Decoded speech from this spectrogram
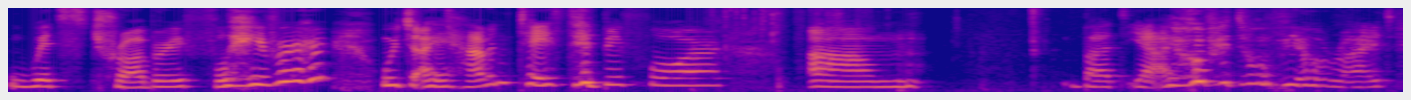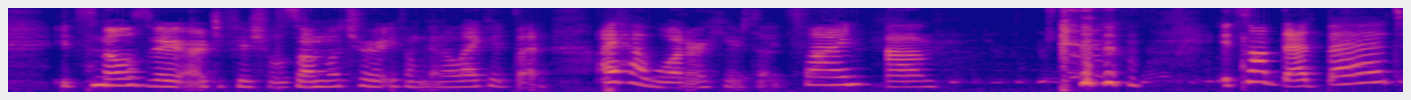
with strawberry flavor, which I haven't tasted before. Um, but yeah, I hope it will be alright. It smells very artificial, so I'm not sure if I'm gonna like it, but I have water here, so it's fine. It's not that bad,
